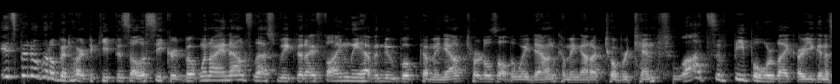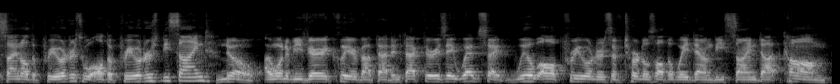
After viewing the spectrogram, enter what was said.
It's been a little bit hard to keep this all a secret, but when I announced last week that I finally have a new book coming out, Turtles All the Way Down, coming out October 10th, lots of people were like, are you gonna sign all the pre-orders? Will all the pre-orders be signed? No, I wanna be very clear about that. In fact, there is a website, will all pre-orders of Turtles All the Way Down be signed.com,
